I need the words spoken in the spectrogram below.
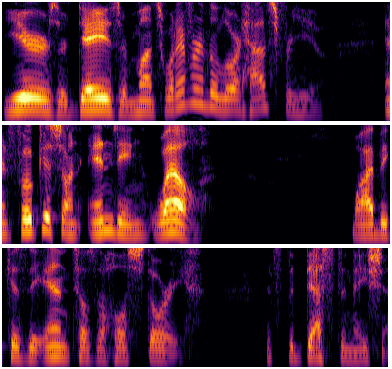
years or days or months whatever the lord has for you and focus on ending well why because the end tells the whole story it's the destination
